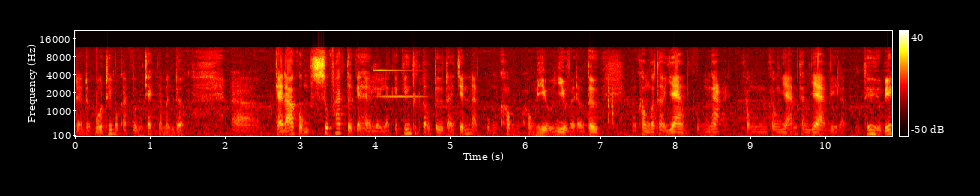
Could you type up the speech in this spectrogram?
để được bố trí một cách vững chắc cho mình được. À, cái đó cũng xuất phát từ cái hệ lụy là cái kiến thức đầu tư tài chính là cũng không không hiểu nhiều về đầu tư cũng không có thời gian cũng ngại không không dám tham gia vì là cũng thiếu hiểu biết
